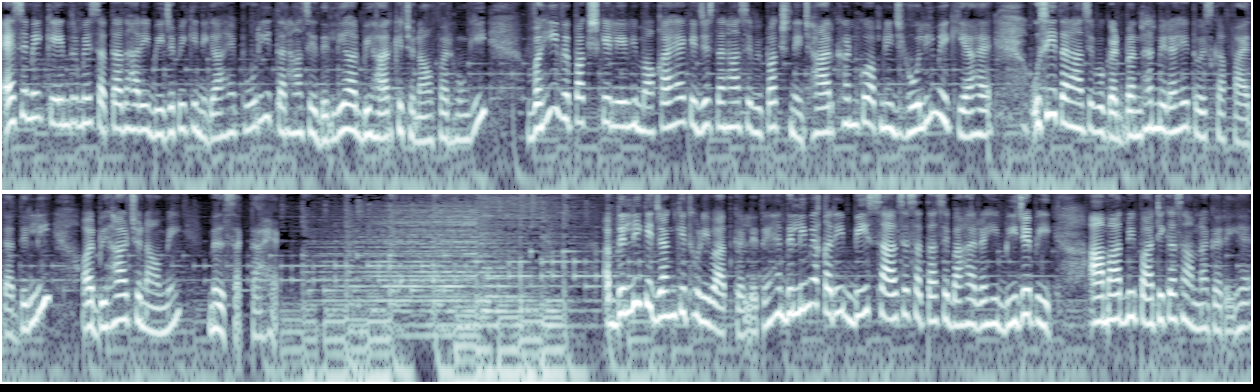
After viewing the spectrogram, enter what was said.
ऐसे में केंद्र में सत्ताधारी बीजेपी की निगाहें पूरी तरह से दिल्ली और बिहार के चुनाव पर होंगी। वहीं विपक्ष के लिए भी मौका है कि जिस तरह से विपक्ष ने झारखंड को अपनी झोली में किया है, उसी तरह से वो गठबंधन में रहे तो इसका फ़ायदा दिल्ली और बिहार चुनाव में मिल सकता है। अब दिल्ली की जंग की थोड़ी बात कर लेते हैं। दिल्ली में करीब 20 साल से सत्ता से बाहर रही बीजेपी आम आदमी पार्टी का सामना कर रही है।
